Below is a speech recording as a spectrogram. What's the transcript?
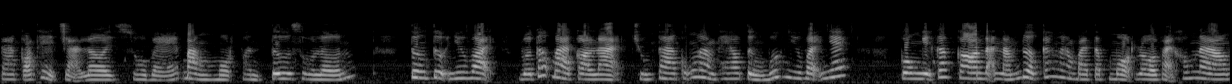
ta có thể trả lời số bé bằng 1 phần tư số lớn. Tương tự như vậy, với các bài còn lại, chúng ta cũng làm theo từng bước như vậy nhé. Cô nghĩ các con đã nắm được cách làm bài tập 1 rồi phải không nào?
